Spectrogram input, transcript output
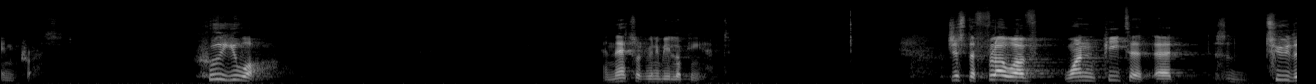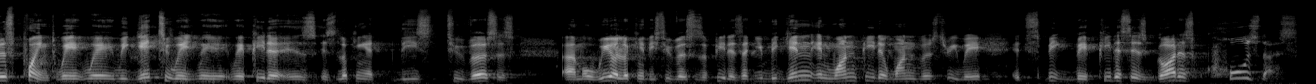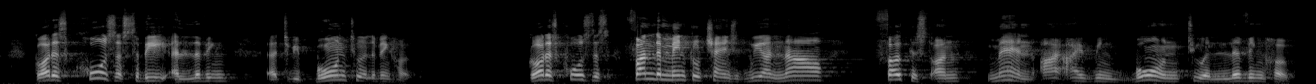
in Christ. Who you are. And that's what we're going to be looking at. Just the flow of 1 Peter uh, to this point where, where we get to where, where, where Peter is, is looking at these two verses, um, or we are looking at these two verses of Peter, is that you begin in 1 Peter 1, verse 3, where it speak, where Peter says, God has caused us God has caused us to be a living, uh, to be born to a living hope. God has caused this fundamental change that we are now focused on man, I, have been born to a living hope.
